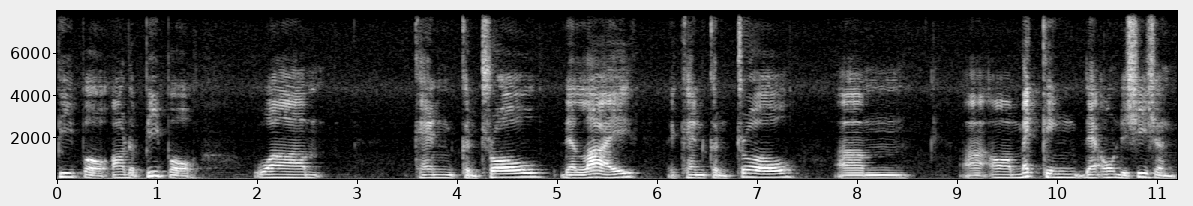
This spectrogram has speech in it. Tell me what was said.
people other people um, can control their life they can control um, uh, or making their own decision.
